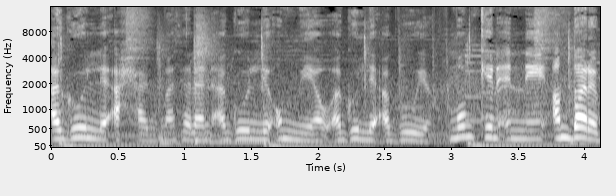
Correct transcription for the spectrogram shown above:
أقول لأحد مثلا أقول لأمي أو أقول لابويا ممكن إني أنضرب.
